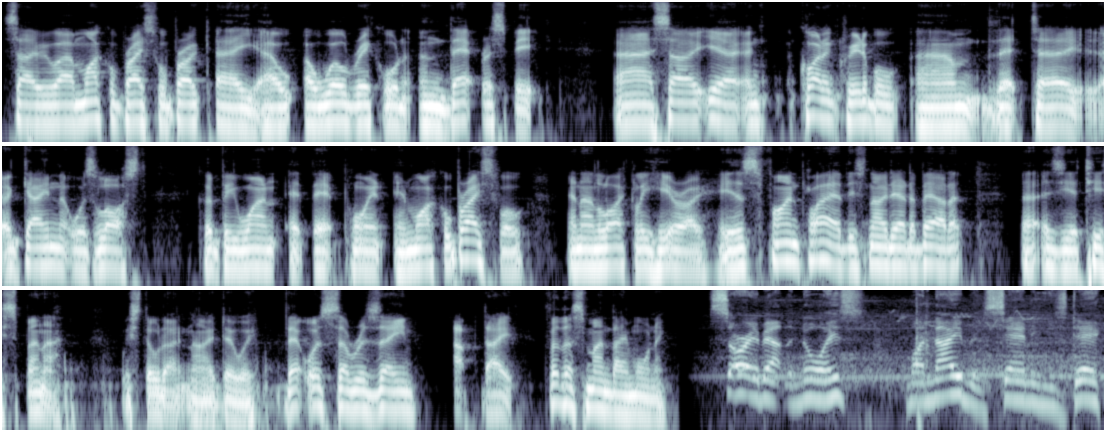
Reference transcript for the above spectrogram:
So uh, Michael Bracewell broke a, a, a world record in that respect. Uh, so yeah, and quite incredible um, that uh, a game that was lost could be won at that point. And Michael Bracewell, an unlikely hero, he is a fine player. There's no doubt about it. But is he a test spinner? We still don't know, do we? That was the Resene update for this Monday morning. Sorry about the noise. My neighbour's sanding his deck.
